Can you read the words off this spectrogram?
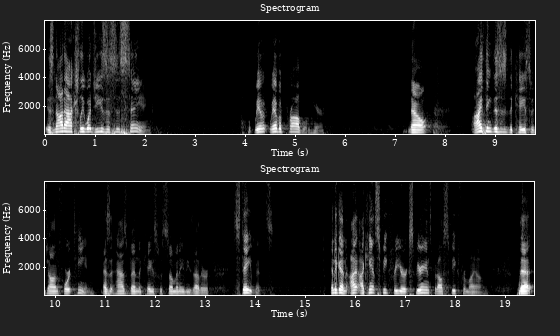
is not actually what Jesus is saying. We have, we have a problem here. Now, I think this is the case with John 14, as it has been the case with so many of these other statements. And again, I, I can't speak for your experience, but I'll speak for my own. That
